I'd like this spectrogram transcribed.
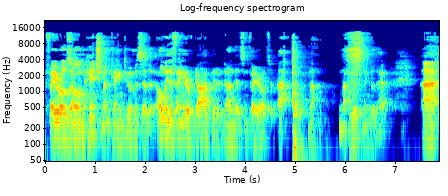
Pharaoh's own henchman came to him and said that only the finger of God could have done this. And Pharaoh said, ah, not, not listening to that. Uh,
